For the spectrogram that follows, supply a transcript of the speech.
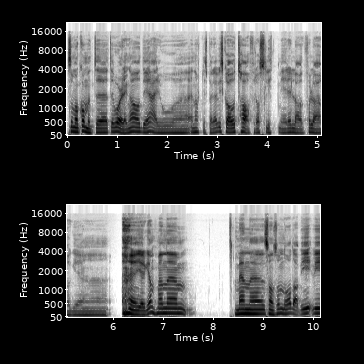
som har kommet til, til Vålerenga. Og det er jo eh, en artig spiller. Vi skal jo ta for oss litt mer lag for lag, eh, Jørgen. Men, eh, men eh, sånn som nå, da. Vi, vi,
